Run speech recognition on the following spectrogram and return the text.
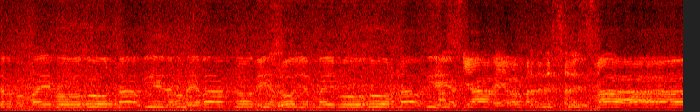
सर्वमयि पूर्णाहुति सर्वमेवाप्नोति सोऽयं मयि पूर्णाहुतिः अस्यामेव प्रतिष्ठति स्वाहा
